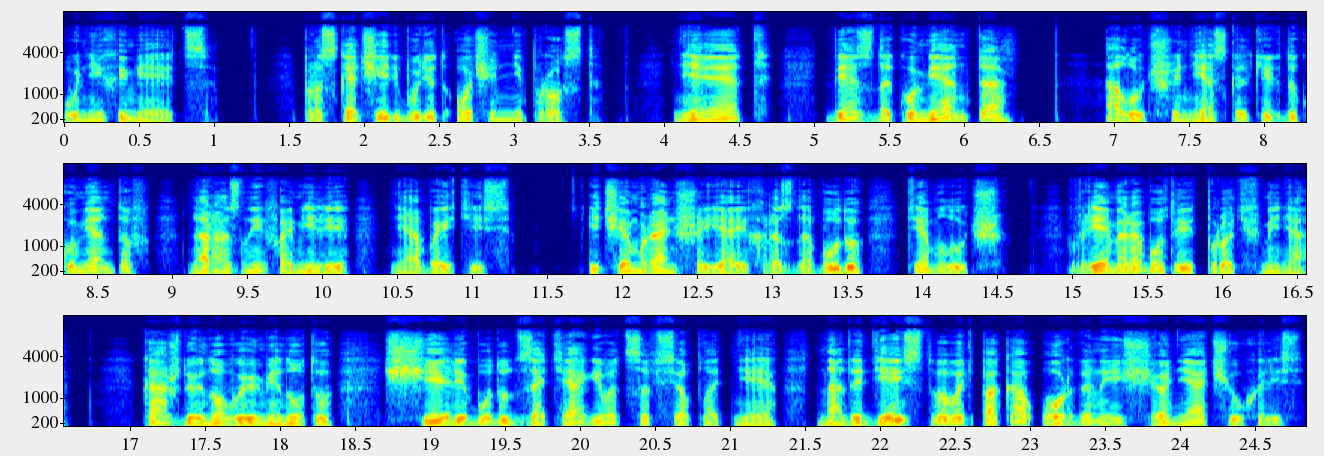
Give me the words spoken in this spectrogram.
у них имеется. Проскочить будет очень непросто. Нет, без документа а лучше нескольких документов на разные фамилии не обойтись. И чем раньше я их раздобуду, тем лучше. Время работает против меня. Каждую новую минуту щели будут затягиваться все плотнее. Надо действовать, пока органы еще не очухались.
